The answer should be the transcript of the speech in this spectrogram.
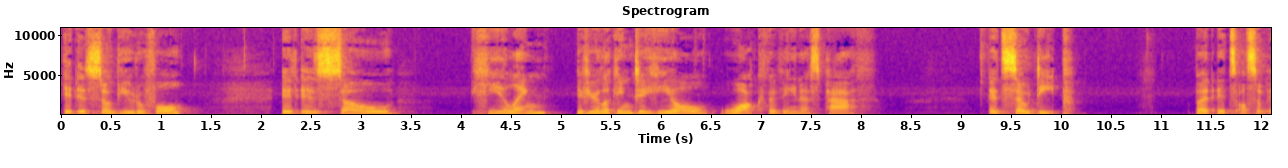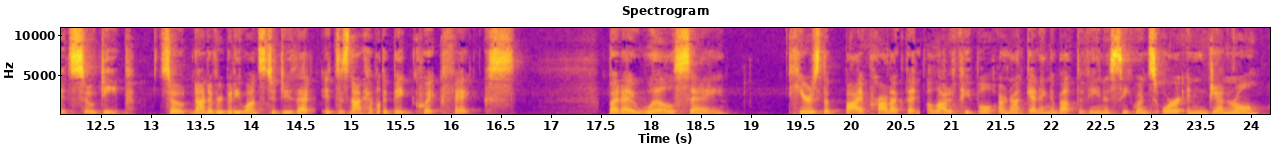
It is so beautiful. It is so healing. If you're looking to heal, walk the Venus path. It's so deep. But it's also it's so deep. So not everybody wants to do that. It does not have the big quick fix. But I will say, here's the byproduct that a lot of people are not getting about the Venus sequence or in general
